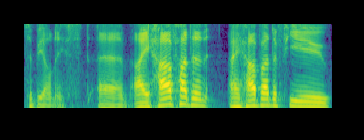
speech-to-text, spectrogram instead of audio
to be honest, um, I have had an I have had a few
